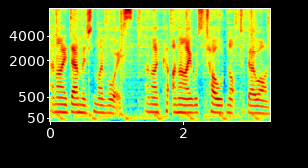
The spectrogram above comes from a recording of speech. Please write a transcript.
and I damaged my voice and I, and I was told not to go on.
